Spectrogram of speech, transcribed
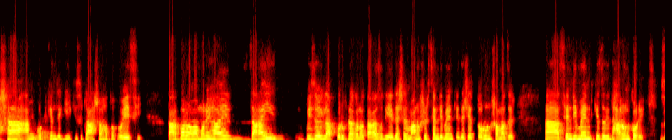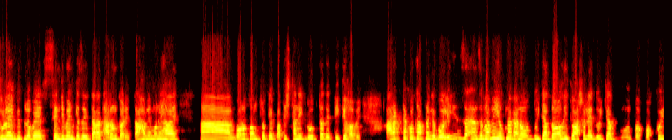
আশা, আমি ভোট কেন্দ্রে গিয়ে কিছুটা আশাহত হয়েছি। তারপরও আমার মনে হয় যারাই বিজয়ী লাভ করুক না কেন, তারা যদি এদেশের মানুষের সেন্টিমেন্ট এদেশের তরুণ সমাজের সেন্টিমেন্টকে যদি ধারণ করে, জুলাই বিপ্লবের সেন্টিমেন্টকে যদি তারা ধারণ করে, তাহলে মনে হয় গণতন্ত্রকে প্রাতিষ্ঠানিক রূপ তাদের দিতে হবে। আর একটা কথা আপনাকে বলি যেভাবেই হোক না কেন, দুইটা দলই তো আসলে দুইটা পক্ষই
